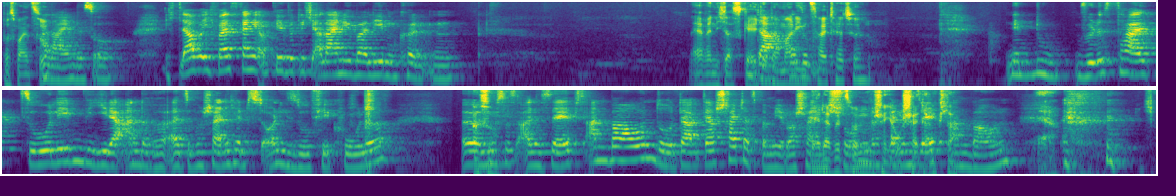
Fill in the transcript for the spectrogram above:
Was meinst du? Alleine so. Ich glaube, ich weiß gar nicht, ob wir wirklich alleine überleben könnten. Naja, wenn ich das Geld Da, der damaligen also- Zeit hätte. Nee, du würdest halt so leben wie jeder andere. Also wahrscheinlich hättest du auch nicht so viel Kohle. Äh, Ach so. musstest alles selbst anbauen. So, da, da scheitert es bei mir wahrscheinlich Ja, da wird's bei schon. mir wahrscheinlich bei auch scheitern, selbst klar. anbauen. Ja. Ich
